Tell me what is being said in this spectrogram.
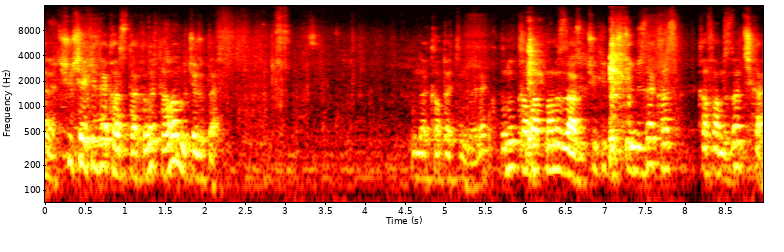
Evet şu şekilde kas takılır tamam mı çocuklar? Bunu da kapatın böyle. Bunu kapatmamız lazım. Çünkü düştüğümüzde kas kafamızdan çıkar.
